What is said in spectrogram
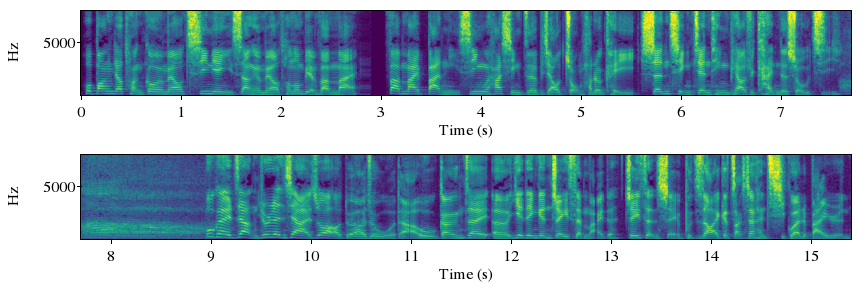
或帮人家团购有没有？七年以上有没有？通通变贩卖。贩卖办你是因为他刑责比较重，他就可以申请监听票去看你的手机。不可以这样，你就认下来说哦，对啊，就我的、啊，我刚刚在呃夜店跟 Jason 买的，Jason 谁不知道？一个长相很奇怪的白人。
